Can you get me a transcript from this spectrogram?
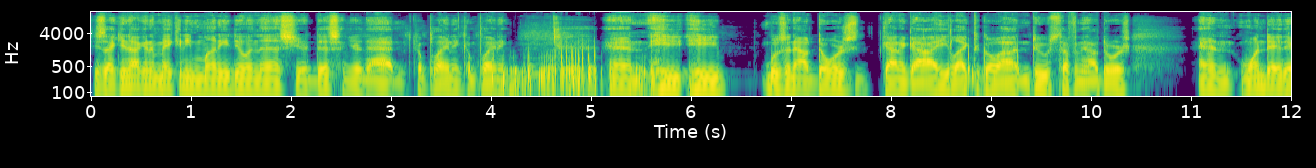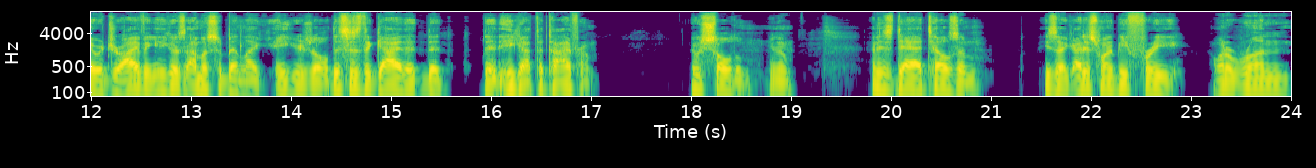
She's like, You're not going to make any money doing this. You're this and you're that, and complaining, complaining. And he, he was an outdoors kind of guy. He liked to go out and do stuff in the outdoors. And one day they were driving and he goes, I must have been like eight years old. This is the guy that, that, that he got the tie from, who sold him, you know. And his dad tells him, he's like, I just want to be free. I want to run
